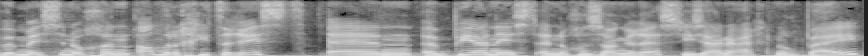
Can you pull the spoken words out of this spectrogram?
we missen nog een andere gitarist en een pianist en nog een zangeres. Die zijn er eigenlijk nog bij.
